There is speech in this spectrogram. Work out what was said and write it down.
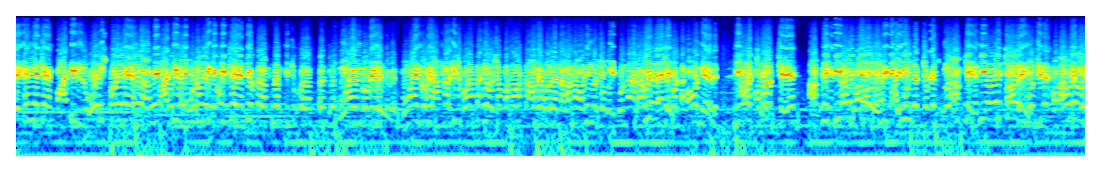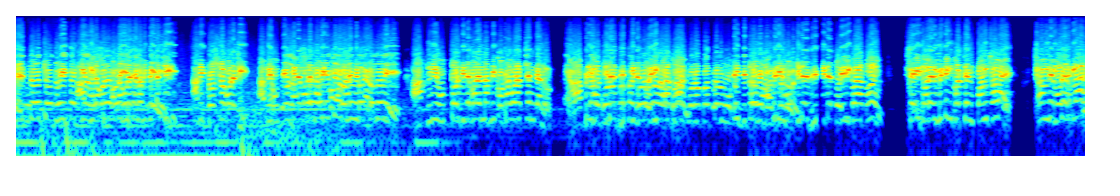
দেখে নিয়েছেন পার্টির লোকেশ পার্টির লোকেশ আপনার কিছু করার থাকলে হুমায়ুন কবির হুমায়ুন কবির আপনার কিছু বলার থাকলে ওসব কথাবার্তা আমাকে বলেন অনিন্দ চৌধুরী কোনটা খবর নিয়ে নেবেন কি হচ্ছে আপনি কি হয়েছে? ভাই বোনদের চোখে কি হয়েছে? মসজিদের কথা অনিন্দ্য চৌধুরীকে কি আমি আমার কথা বলেছেন, আমি দেখেছি। আমি প্রশ্ন করেছি আপনি উত্তর দিতে পারেন না, আপনি কথা বলেছেন কেন? আপনি উত্তর দিতে পারেন না, আপনি কথা বলাচ্ছেন কেন আপনি মসজিদের ভিত্তিতে তৈরি করা দল, কোনো কথার উত্তর দিতে আপনি মসজিদের ভিত্তিতে তৈরি করা দল, সেই দলের মিটিং করছেন পানশালায়। সামনে মনে রাখলাম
